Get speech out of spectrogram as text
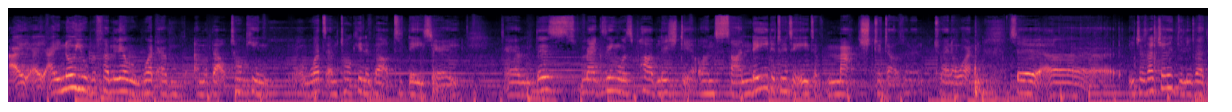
I, I, I, know you'll be familiar with what I'm, I'm about talking, what I'm talking about today, sorry. Um, this magazine was published on Sunday, the 28th of March 2021. So uh, it was actually delivered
